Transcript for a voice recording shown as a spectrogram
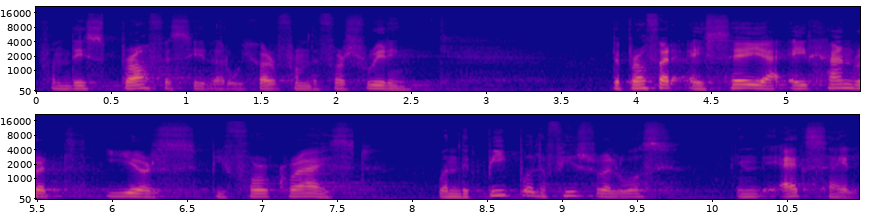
from this prophecy that we heard from the first reading. The prophet Isaiah, 800 years before Christ, when the people of Israel was in exile,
